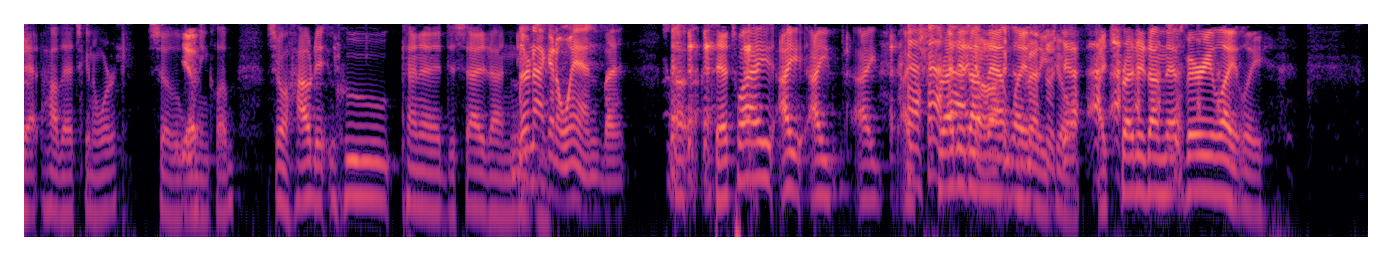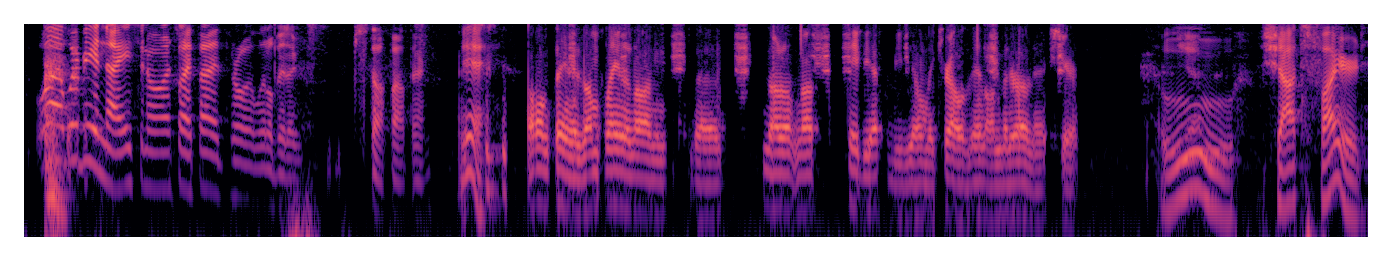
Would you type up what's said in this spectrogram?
that how that's going to work? So the Yep. winning club. So how did who kind of decided on? They're not going to win, but Uh, that's why I I I, I, I treaded I on that lightly, messing Joel. I treaded on that very lightly. well, we're being nice, you know. So I thought I'd throw a little bit of stuff out there. Yeah, All I'm saying is I'm planning on the not not KBF to be the only trail event on Monroe next year. Ooh, shots fired.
